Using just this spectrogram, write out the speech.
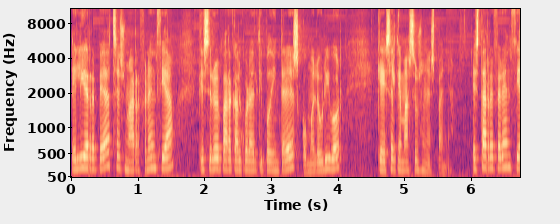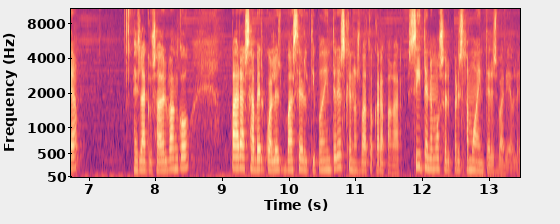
El IRPH es una referencia que sirve para calcular el tipo de interés, como el Euribor, que es el que más se usa en España. Esta referencia es la que usaba el banco para saber cuál va a ser el tipo de interés que nos va a tocar a pagar si tenemos el préstamo a interés variable.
